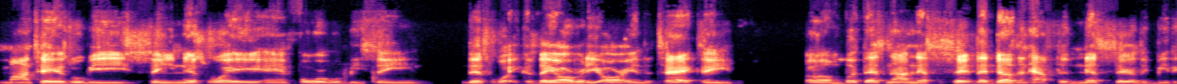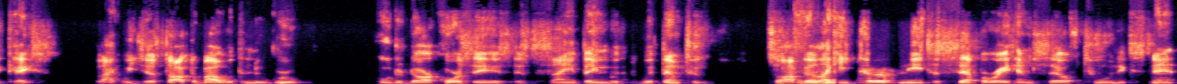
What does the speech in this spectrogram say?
Montez will be seen this way and Ford will be seen this way because they already are in the tag team. Um, but that's not necessary. That doesn't have to necessarily be the case. Like we just talked about with the new group, who the dark horse is, is the same thing with with them two. So I feel mm-hmm. like he does need to separate himself to an extent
